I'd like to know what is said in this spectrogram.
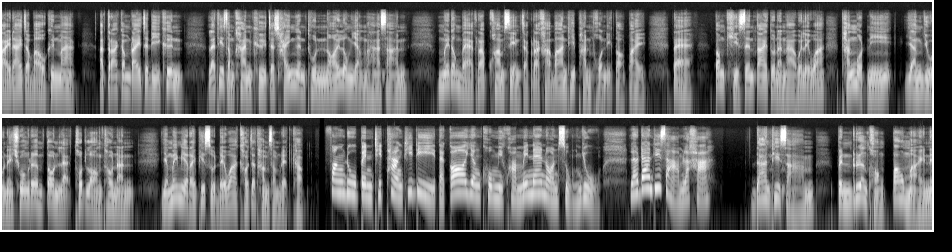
รายได้จะเบาขึ้นมาก อัตรากำไรจะดีขึ้น และที่สำคัญคือจะใช้เงินทุนน้อยลงอย่างมหาศาล ไม่ต้องแบกรับความเสี่ยงจากราคาบ้านที่ผันผวนอีกต่อไป แต่ต้องขีดเส้นใต้ตัวหนาๆไว้เลยว่า ทั้งหมดนี้ยังอยู่ในช่วงเริ่มต้นและทดลองเท่านั้น ยังไม่มีอะไรพิสูจน์ได้ว่าเขาจะทำสำเร็จครับฟังดูเป็นทิศทางที่ดี แต่ก็ยังคงมีความไม่แน่นอนสูงอยู่ แล้วด้านที่3ล่ะคะ ด้านที่ 3 เป็นเรื่องของเป้าหมายใน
